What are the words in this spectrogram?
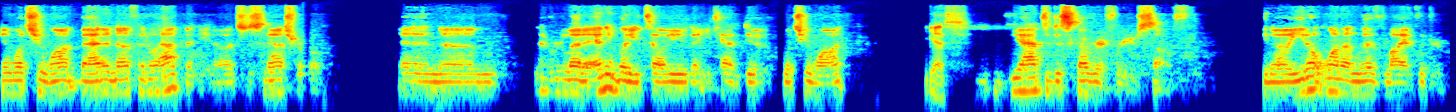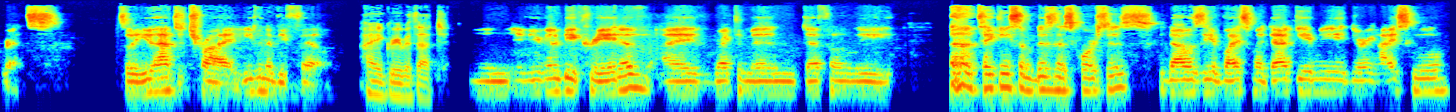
in what you want bad enough, it'll happen. You know, it's just natural. And um, never let anybody tell you that you can't do what you want. Yes. You have to discover it for yourself. You know, you don't want to live life with regrets. So you have to try, even if you fail. I agree with that. And if you're going to be creative, I recommend definitely taking some business courses. That was the advice my dad gave me during high school.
